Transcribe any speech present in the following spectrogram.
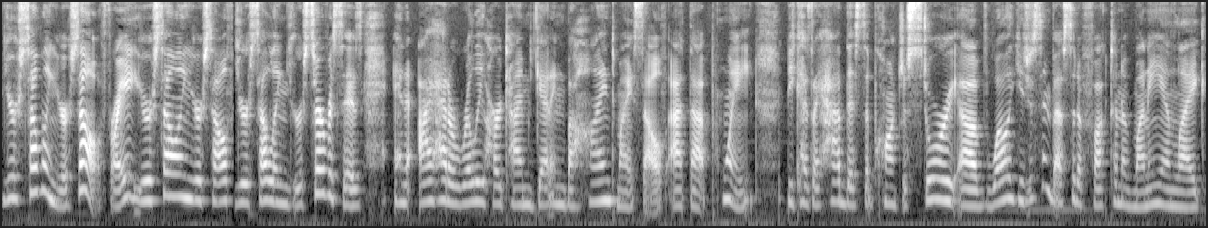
you're selling yourself, right? You're selling yourself, you're selling your services. And I had a really hard time getting behind myself at that point because I had this subconscious story of, well, you just invested a fuck ton of money and like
